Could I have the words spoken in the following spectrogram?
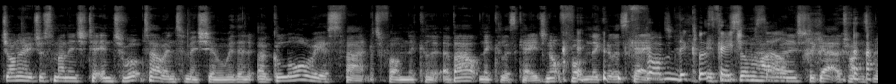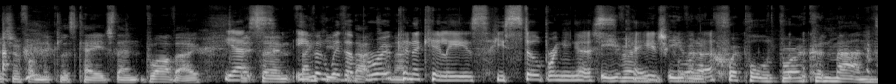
Jono just managed to interrupt our intermission with a, a glorious fact from Nicola about Nicolas Cage, not from Nicolas Cage. From Nicolas if you Cage somehow himself. managed to get a transmission from Nicolas Cage, then bravo. Yes, um, even with a that, broken Jono. Achilles, he's still bringing us even Cage even Corner. a crippled, broken man.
